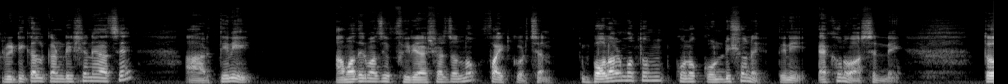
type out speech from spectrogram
ক্রিটিক্যাল কন্ডিশনে আছে, আর তিনি আমাদের মাঝে ফিরে আসার জন্য ফাইট করছেন। বলার মতন কোনো কন্ডিশনে তিনি এখনও আসেননি। তো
